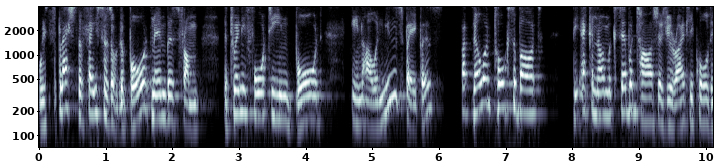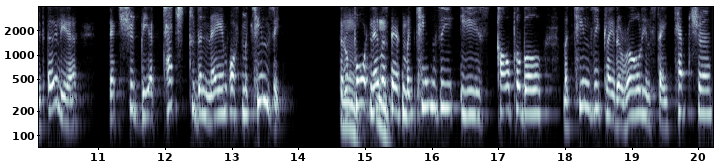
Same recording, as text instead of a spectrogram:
We splash the faces of the board members from the 2014 board in our newspapers, but no one talks about the economic sabotage, as you rightly called it earlier, that should be attached to the name of McKinsey. The mm, report never mm. says McKinsey is culpable. McKinsey played a role in state capture.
